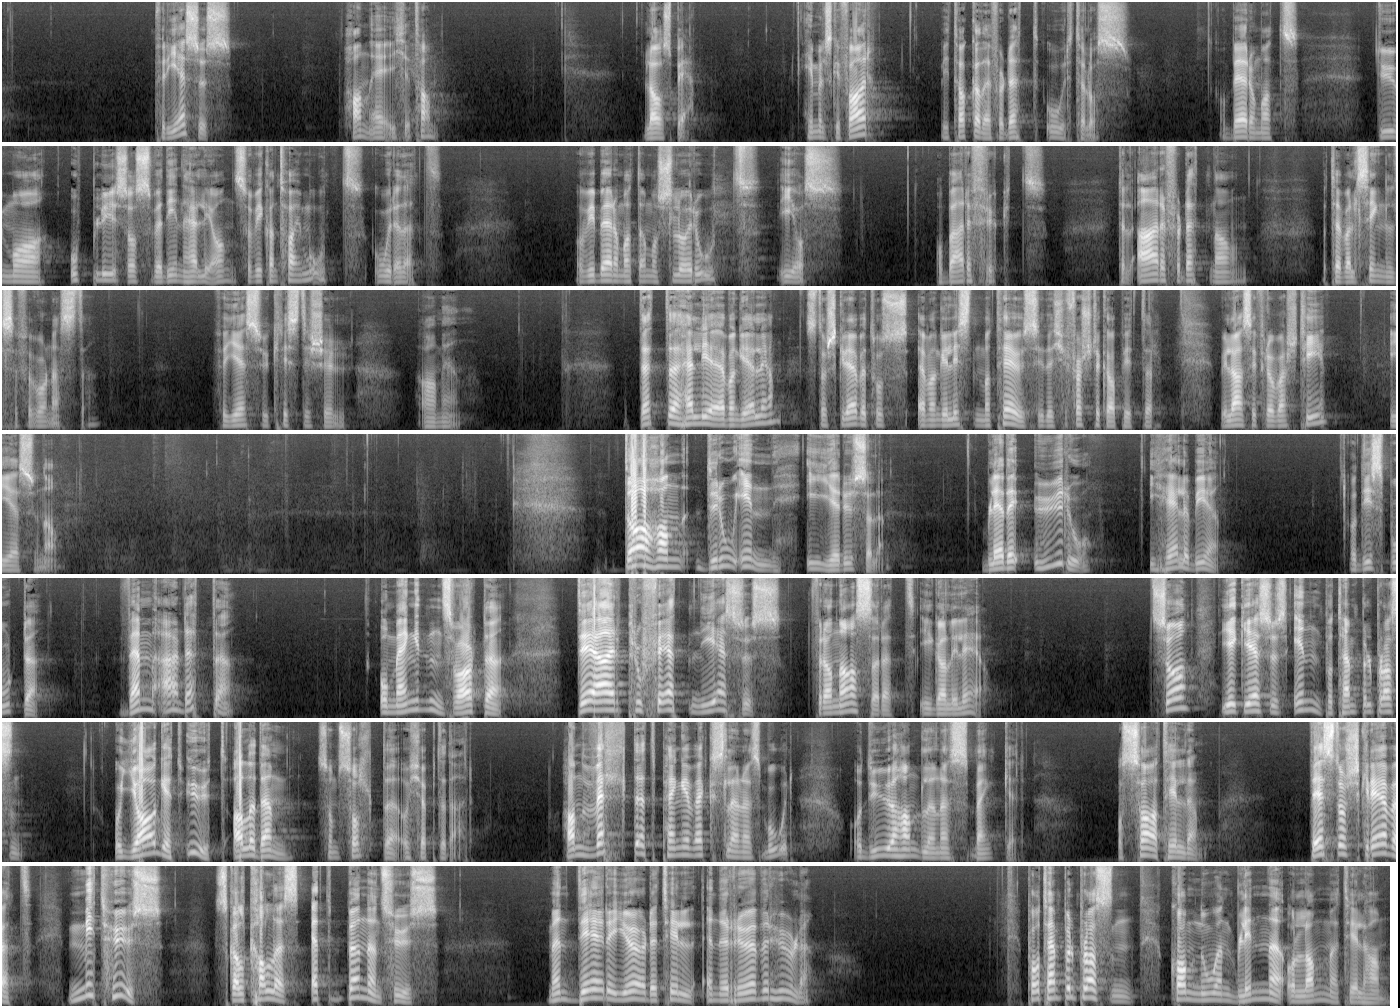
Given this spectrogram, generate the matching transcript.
For Jesus, han er ikke tam. La oss be. Himmelske Far, vi takker deg for ditt ord til oss, og ber om at du må opplyse oss ved din Hellige Ånd, så vi kan ta imot ordet ditt. Og vi ber om at de må slå rot i oss og bære frukt, til ære for ditt navn og til velsignelse for vår neste. For Jesu Kristi skyld. Amen. Dette hellige evangeliet står skrevet hos evangelisten Matteus i det 21. kapittel. Vi leser fra vers 10 i Jesu navn. Da han dro inn i Jerusalem, ble det uro i hele byen. Og de spurte, 'Hvem er dette?' Og mengden svarte, 'Det er profeten Jesus fra Nasaret i Galilea.' Så gikk Jesus inn på tempelplassen og jaget ut alle dem som solgte og kjøpte der. Han veltet pengevekslernes bord og duehandlernes benker og sa til dem, det står skrevet, mitt hus skal kalles et bønnens hus, men dere gjør det til en røverhule. På tempelplassen kom noen blinde og lamme til ham,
